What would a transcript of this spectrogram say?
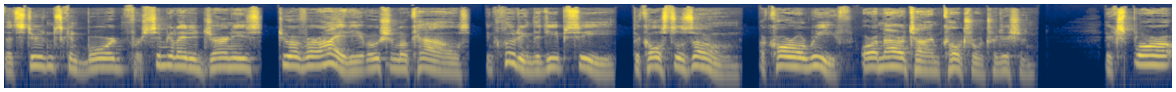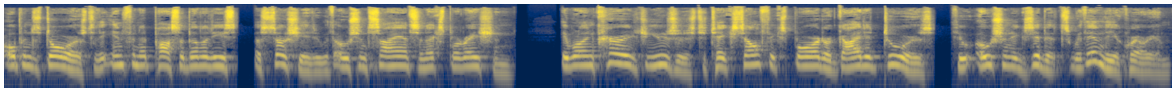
that students can board for simulated journeys to a variety of ocean locales, including the deep sea, the coastal zone, a coral reef, or a maritime cultural tradition. Explorer opens doors to the infinite possibilities associated with ocean science and exploration. It will encourage users to take self explored or guided tours through ocean exhibits within the aquarium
